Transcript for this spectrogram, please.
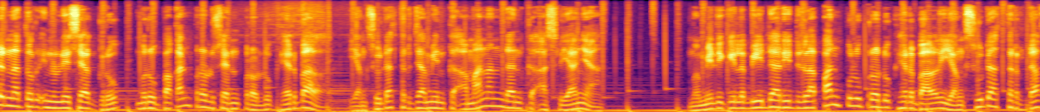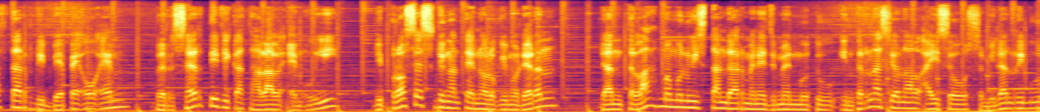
Denatur Indonesia Group merupakan produsen produk herbal yang sudah terjamin keamanan dan keasliannya. Memiliki lebih dari 80 produk herbal yang sudah terdaftar di BPOM, bersertifikat halal MUI, diproses dengan teknologi modern, dan telah memenuhi standar manajemen mutu internasional ISO 9001.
